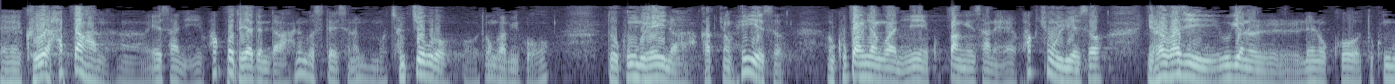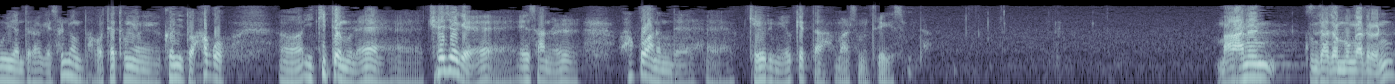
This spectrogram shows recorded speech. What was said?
에, 그에 합당한 어, 예산이 확보돼야 된다 하는 것에 대해서는 뭐 전적으로 어, 동감이고 또 국무회의나 각종 회의에서 어, 국방장관이 국방 예산의 확충을 위해서 여러 가지 의견을 내놓고 또 국무위원들에게 설명도 하고 대통령에게 건의도 하고 어, 있기 때문에 에, 최적의 예산을 확보하는데 에, 게으름이 없겠다 말씀을 드리겠습니다. 많은 군사 전문가들은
